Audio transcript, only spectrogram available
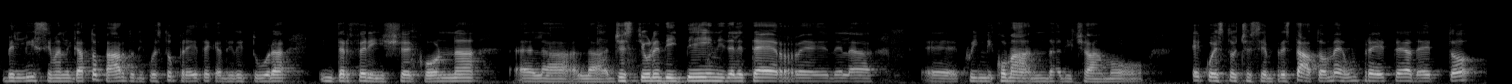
bellissima nel Gattopardo di questo prete che addirittura interferisce con eh, la, la, gestione dei beni, delle terre, della, eh, quindi comanda, diciamo. E questo c'è sempre stato. A me un prete ha detto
